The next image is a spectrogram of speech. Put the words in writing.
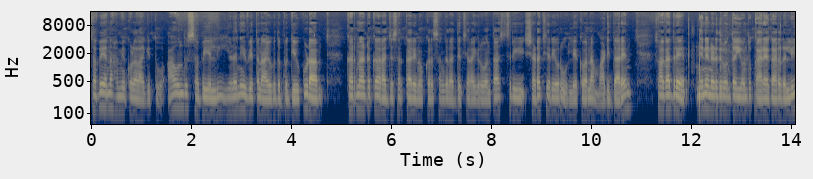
ಸಭೆಯನ್ನು ಹಮ್ಮಿಕೊಳ್ಳಲಾಗಿತ್ತು. ಆ ಒಂದು ಸಭೆಯಲ್ಲಿ ಏಳನೇ ವೇತನ ಆಯೋಗದ ಬಗ್ಗೆಯೂ ಕೂಡ ಕರ್ನಾಟಕ ರಾಜ್ಯ ಸರ್ಕಾರಿ ನೌಕರರ ಸಂಘದ ಅಧ್ಯಕ್ಷರಾಗಿರುವಂಥ ಶ್ರೀ ಷಡಕ್ಷರಿಯವರು ಉಲ್ಲೇಖವನ್ನು ಉಲ್ಲೇಖವನ್ನ ಮಾಡಿದ್ದಾರೆ. ಸೊ, ಹಾಗಾದ್ರೆ ನಿನ್ನೆ ನಡೆದಿರುವಂಥ ಈ ಒಂದು ಕಾರ್ಯಾಗಾರದಲ್ಲಿ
